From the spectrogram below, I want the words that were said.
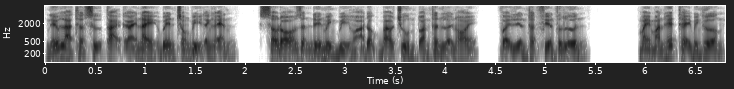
Nếu là thật sự tại cái này bên trong bị đánh lén, sau đó dẫn đến mình bị hỏa độc bao trùm toàn thân lời nói, vậy liền thật phiền phức lớn. May mắn hết thể bình thường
